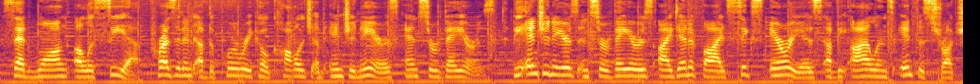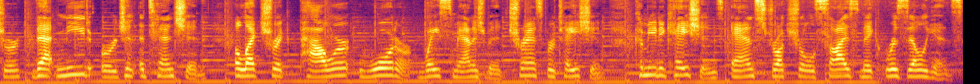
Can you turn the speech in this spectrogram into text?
said Juan Alicea, president of the Puerto Rico College of Engineers and Surveyors. The engineers and surveyors identified six areas of the island's infrastructure that need urgent attention electric power, water, waste management, transportation, communications, and structural seismic resilience.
